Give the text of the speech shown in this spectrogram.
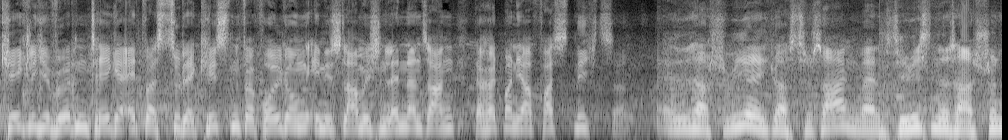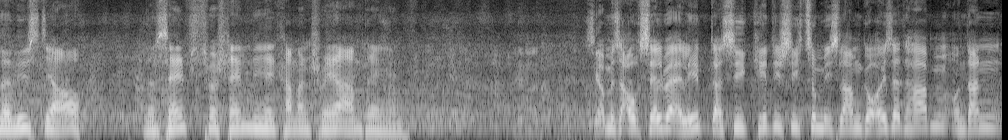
kirchliche Würdenträger etwas zu der Christenverfolgung in islamischen Ländern sagen? Da hört man ja fast nichts. Ja? Es ist auch schwierig, was zu sagen, weil Sie wissen das als Journalist ja auch. Das Selbstverständliche kann man schwer anbringen. Sie haben es auch selber erlebt, dass Sie kritisch sich zum Islam geäußert haben und dann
